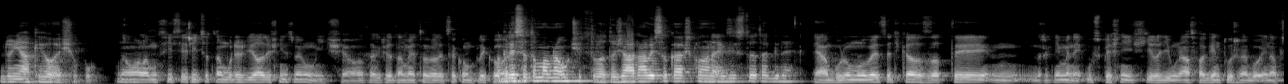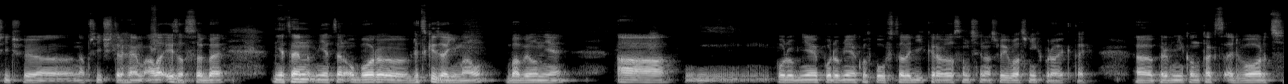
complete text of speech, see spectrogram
do nějakého e-shopu. No, ale musíš si říct, co tam budeš dělat, když nic neumíš, jo? takže tam je to velice komplikované. A kde se to mám naučit? Tohle to žádná vysoká škola neexistuje, tak kde? Já budu mluvit teďka za ty, řekněme, nejúspěšnější lidi u nás v agentuře nebo i napříč, eh, napříč trhem, ale i za sebe. Mě ten, mě ten obor eh, vždycky zajímal, bavil mě a mm, podobně, podobně jako spousta lidí kravil jsem si na svých vlastních projektech. Eh, první kontakt s AdWords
